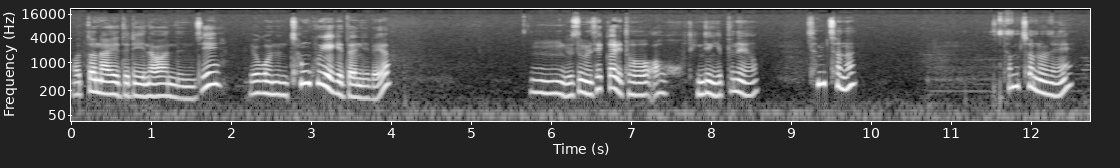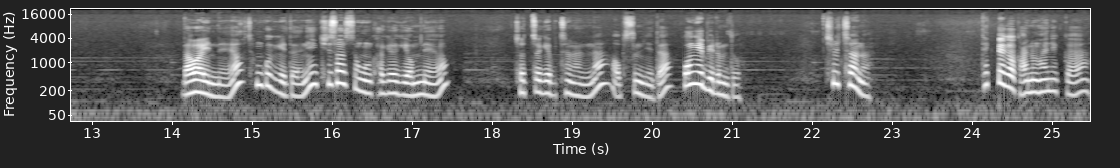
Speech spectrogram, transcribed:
어떤 아이들이 나왔는지. 요거는 천국의 계단이래요. 음 요즘은 색깔이 더 어우, 굉장히 예쁘네요. 3,000원? 3,000원에 나와 있네요. 천국의 계단이 취설송은 가격이 없네요. 저쪽에 붙여놨나? 없습니다. 꽁의 비름도 7,000원. 택배가 가능하니까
